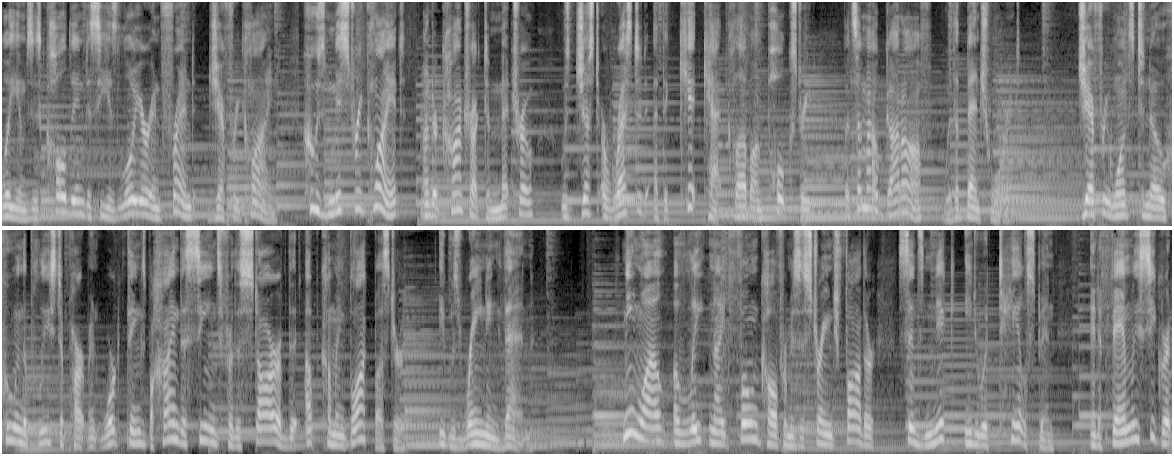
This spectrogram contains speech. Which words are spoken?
Williams is called in to see his lawyer and friend, Jeffrey Klein, whose mystery client, under contract to Metro, was just arrested at the Kit Kat Club on Polk Street, but somehow got off with a bench warrant. Jeffrey wants to know who in the police department worked things behind the scenes for the star of the upcoming blockbuster, It Was Raining Then. Meanwhile, a late night phone call from his estranged father sends Nick into a tailspin, and a family secret,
